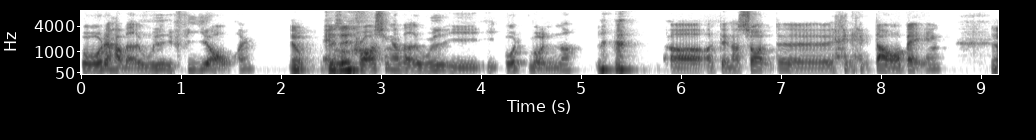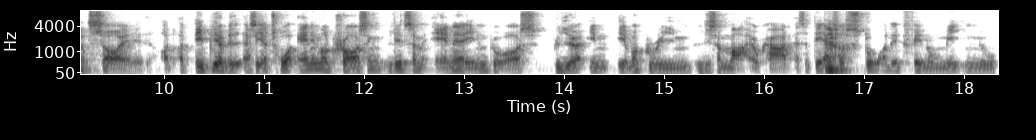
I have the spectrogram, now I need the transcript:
8 har været ude i fire år. Ikke? Jo, det Animal det. Crossing har været ude i, i 8 måneder. og, og den har solgt øh, deroppe af. Ikke? Jo. Så, øh, og, og det bliver ved, altså jeg tror Animal Crossing, lidt som Anne er inde på også, bliver en evergreen, ligesom Mario Kart. Altså det er ja. så stort et fænomen nu,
